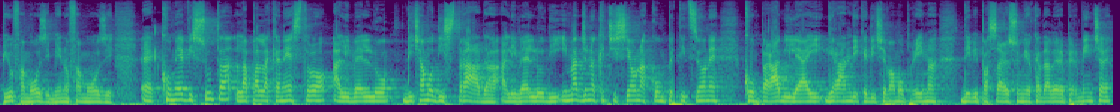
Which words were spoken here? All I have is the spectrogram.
più famosi, meno famosi, eh, come vissuta la pallacanestro a livello, diciamo, di strada, a livello di... Immagino che ci sia una competizione comparabile ai grandi che dicevamo prima, devi passare sul mio cadavere per vincere,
